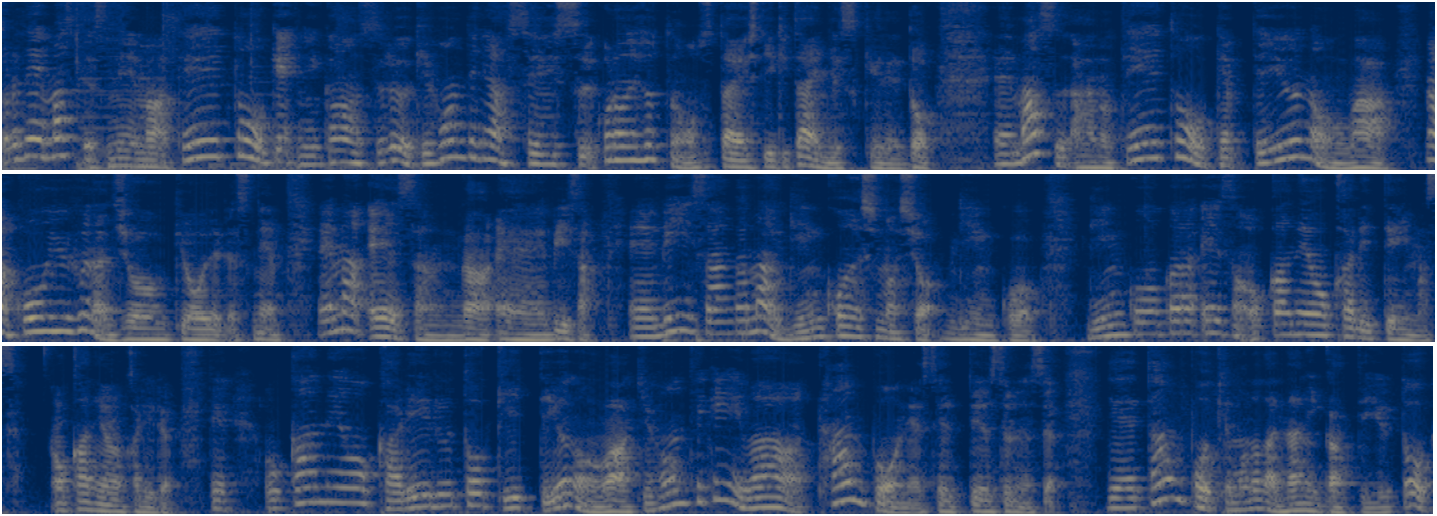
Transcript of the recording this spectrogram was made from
それで、まずですね、まあ、抵当権に関する基本的な性質、これを一つお伝えしていきたいんですけれど、えー、まず、あの、抵当権っていうのは、まあ、こういう風な状況でですね、えー、まあ、A さんが、えー、B さん、えー、B さんが、まあ、銀行にしましょう。銀行。銀行から A さんお金を借りています。お金を借りる。で、お金を借りるときっていうのは、基本的には担保をね、設定するんですよ。で、担保ってものが何かっていうと、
